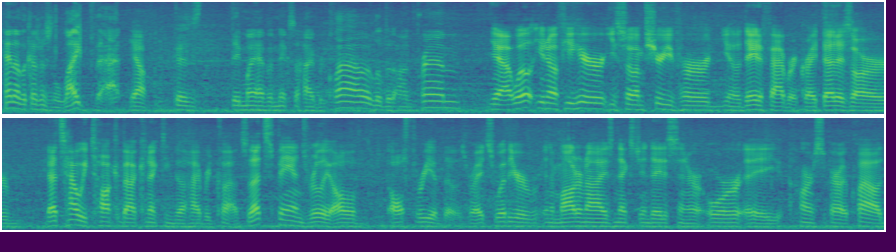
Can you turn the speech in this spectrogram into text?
10 other customers like that. Yeah. Because they might have a mix of hybrid cloud, a little bit on-prem. Yeah, well, you know, if you hear, so I'm sure you've heard, you know, data fabric, right? That is our, that's how we talk about connecting to the hybrid cloud. So that spans really all of, all three of those, right? So whether you're in a modernized next-gen data center or a harness the power of the cloud,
